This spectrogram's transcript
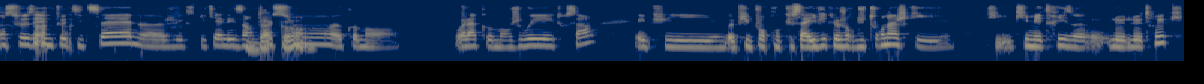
on se faisait une petite scène. euh, je lui expliquais les intentions, euh, comment, voilà, comment jouer et tout ça. Et puis, bah, puis pour que ça évite le jour du tournage, qui, qui, qui maîtrise euh, le, le truc.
